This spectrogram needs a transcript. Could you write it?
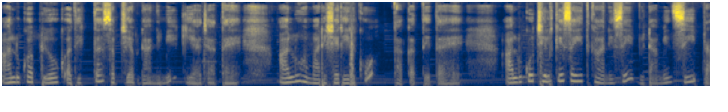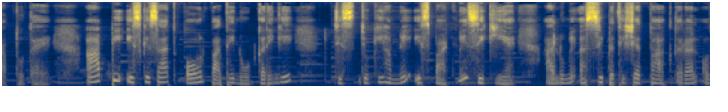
आलू का प्रयोग अधिकतर सब्ज़ियाँ बनाने में किया जाता है। आलू हमारे शरीर को ताकत देता है। आलू को छिलके सहित खाने से विटामिन सी प्राप्त होता है। आप भी इसके साथ और बातें नोट करेंगे, जिस, जो कि हमने इस पाठ में सीखी है। आलू में 80 प्रतिशत भाग तरल और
